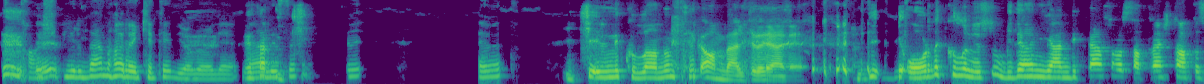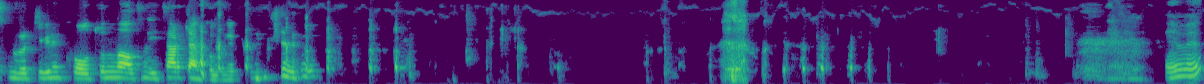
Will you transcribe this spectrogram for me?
taş Evet. birden hareket ediyor böyle. Neredeyse iki, evet. iki elini kullandığın tek an belki de yani. bir, bir orada kullanıyorsun bir de hani yendikten sonra satranç tahtasını rakibinin koltuğunun altına iterken kullanıyorsun. İki elini. Evet.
